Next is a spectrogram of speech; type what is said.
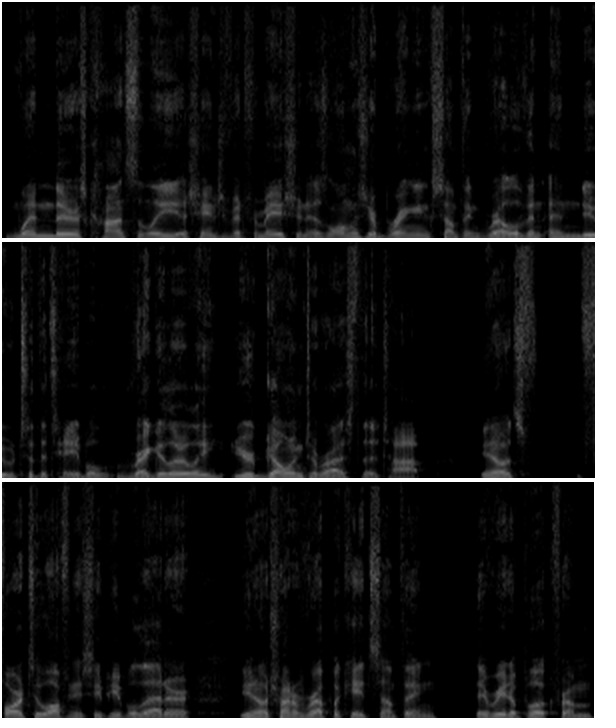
when there's constantly a change of information as long as you're bringing something relevant and new to the table regularly you're going to rise to the top you know it's far too often you see people that are you know trying to replicate something they read a book from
